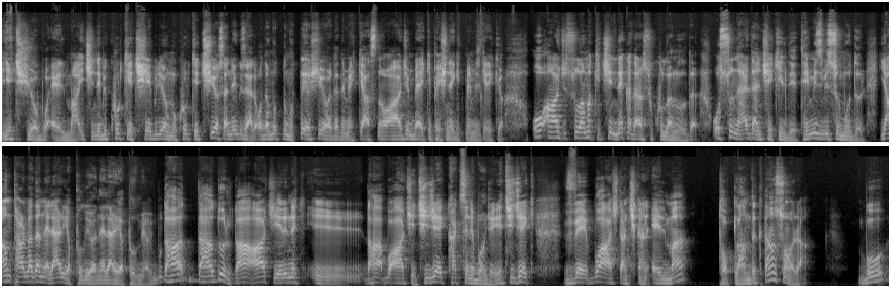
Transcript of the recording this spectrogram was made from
yetişiyor bu elma? İçinde bir kurt yetişebiliyor mu? Kurt yetişiyorsa ne güzel o da mutlu mutlu yaşıyor orada demek ki aslında o ağacın belki peşine gitmemiz gerekiyor. O ağacı sulamak için ne kadar su kullanıldı? O su nereden çekildi? Temiz bir su mudur? Yan tarlada neler yapılıyor neler yapılmıyor? Bu daha daha dur daha ağaç yerine e, daha bu ağaç yetişecek kaç sene boyunca yetişecek ve bu ağaçtan çıkan elma toplandıktan sonra bu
